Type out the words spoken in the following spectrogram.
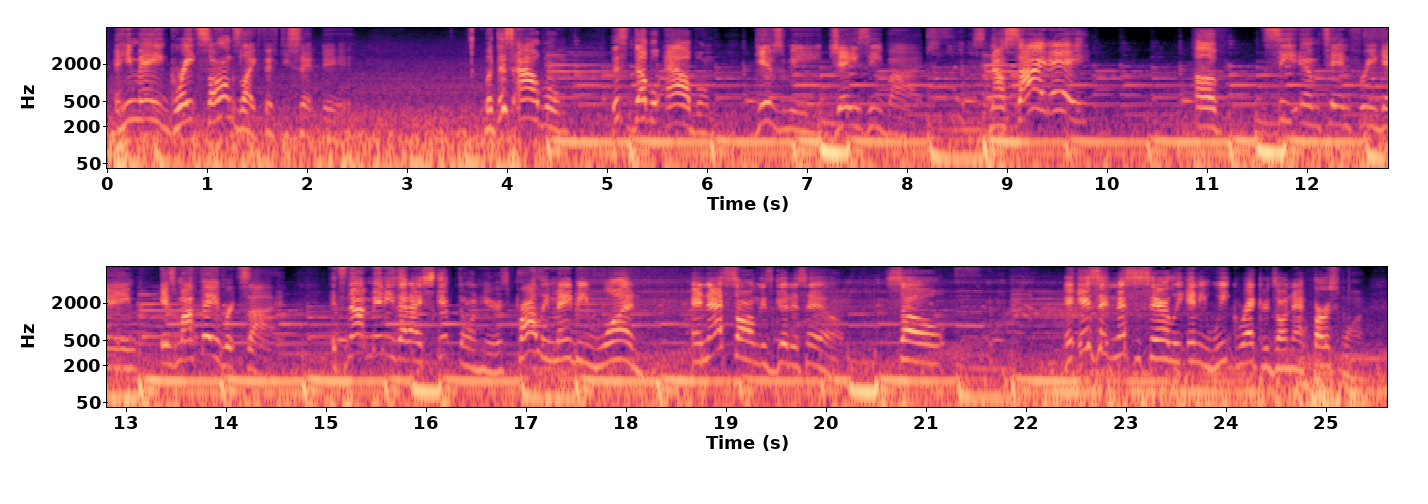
And he made great songs like 50 Cent did. But this album, this double album, gives me Jay Z vibes. Now, side A of CM10 Free Game is my favorite side. It's not many that I skipped on here. It's probably maybe one, and that song is good as hell. So, it isn't necessarily any weak records on that first one.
